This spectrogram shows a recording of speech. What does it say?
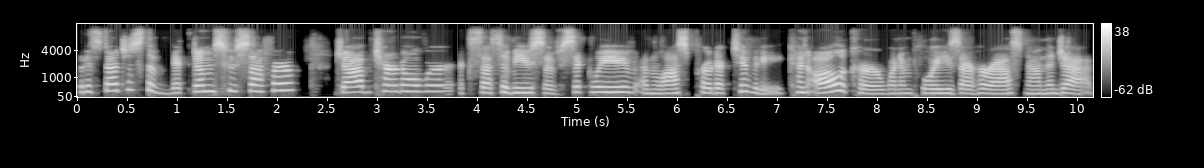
But it's not just the victims who suffer. Job turnover, excessive use of sick leave, and lost productivity can all occur when employees are harassed on the job.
